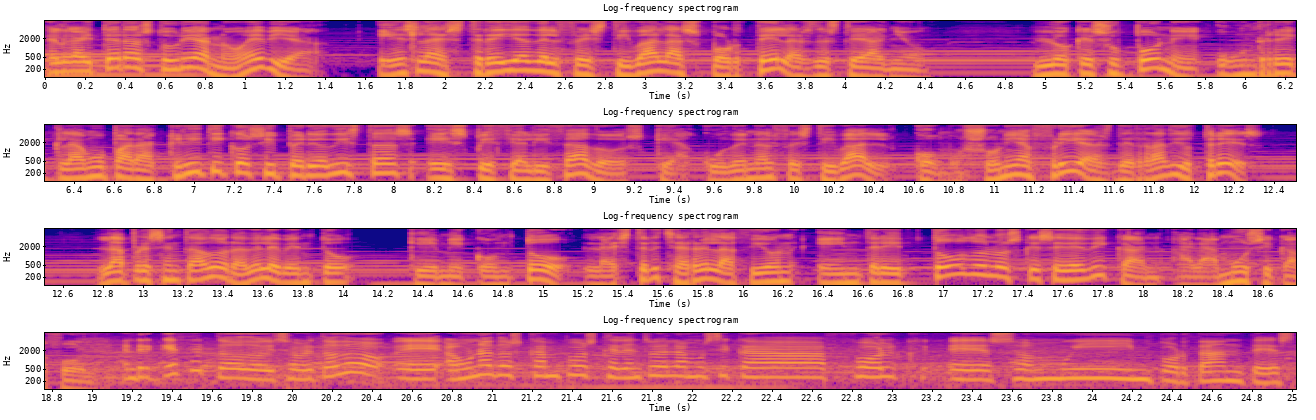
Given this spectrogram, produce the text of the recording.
El gaitero asturiano Evia es la estrella del Festival Asportelas de este año, lo que supone un reclamo para críticos y periodistas especializados que acuden al festival, como Sonia Frías de Radio 3, la presentadora del evento que me contó la estrecha relación entre todos los que se dedican a la música folk. Enriquece todo y sobre todo eh, aúna dos campos que dentro de la música folk eh, son muy importantes.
